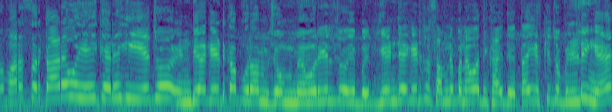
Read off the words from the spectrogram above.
जो भारत सरकार है, वो यही कह रही है कि ये जो इंडिया गेट का पूरा जो मेमोरियल जो ये इंडिया गेट जो सामने बना हुआ दिखाई देता है, इसकी जो बिल्डिंग है,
